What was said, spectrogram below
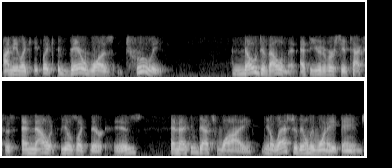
I mean, like, like there was truly no development at the University of Texas, and now it feels like there is. And I think that's why, you know, last year they only won eight games,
